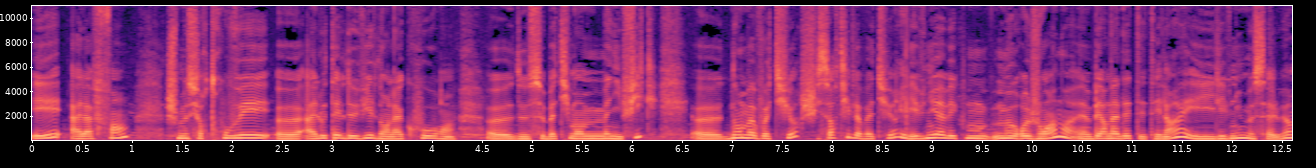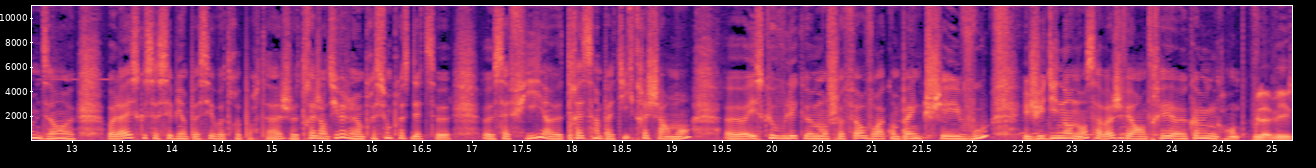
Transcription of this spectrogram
Et à la fin, je me suis retrouvée euh, à l'hôtel de ville dans la cour euh, de ce bâtiment magnifique, euh, dans ma voiture. Je suis sortie de la voiture, il est venu avec me rejoindre. Bernadette était là et il est venu me saluer en me disant voilà est-ce que ça s'est bien passé votre reportage? Très gentil, j'ai l'impression presque d'être sa fille, très sympathique, très charmant. est-ce que vous voulez que mon chauffeur vous chez vous. Et je lui ai dit non, non, ça va, je vais rentrer euh, comme une grande. Vous l'avez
